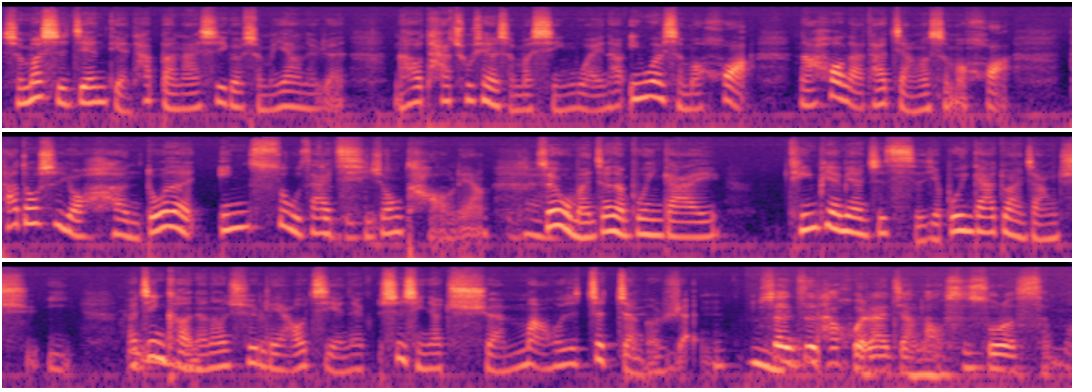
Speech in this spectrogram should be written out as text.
什么时间点他本来是一个什么样的人，然后他出现了什么行为，然后因为什么话，然后后来他讲了什么话，他都是有很多的因素在其中考量，所以我们真的不应该听片面之词，也不应该断章取义，而尽可能的去了解那个事情的全貌，或是这整个人。甚至他回来讲老师说了什么，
